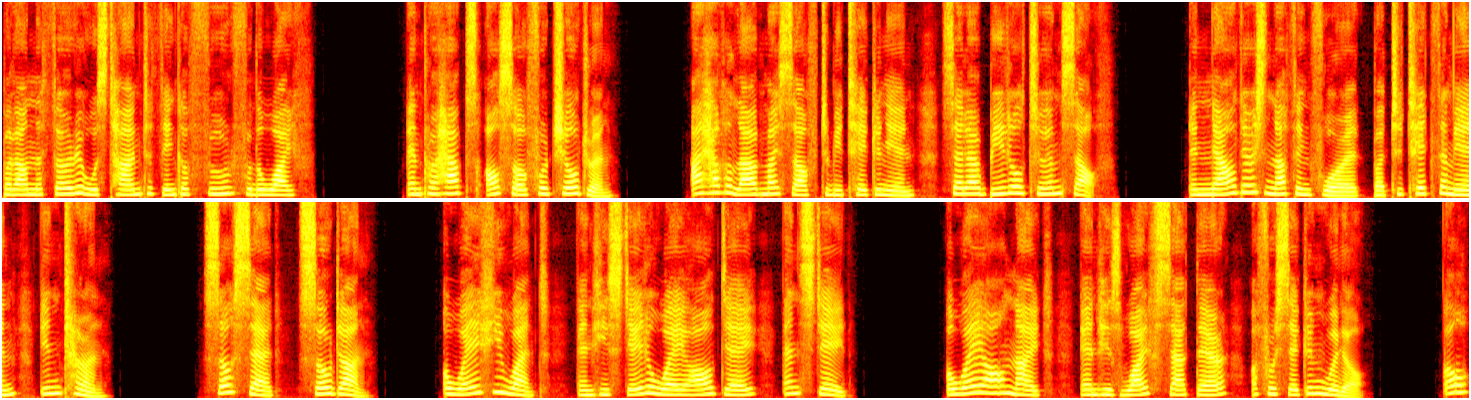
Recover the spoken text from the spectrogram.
but on the third it was time to think of food for the wife. And perhaps also for children. I have allowed myself to be taken in, said our beetle to himself. And now there's nothing for it but to take them in, in turn. So said, so done. Away he went, and he stayed away all day, and stayed away all night, and his wife sat there, a forsaken widow. Oh,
